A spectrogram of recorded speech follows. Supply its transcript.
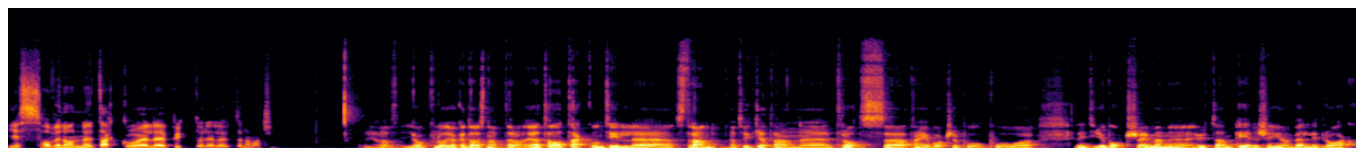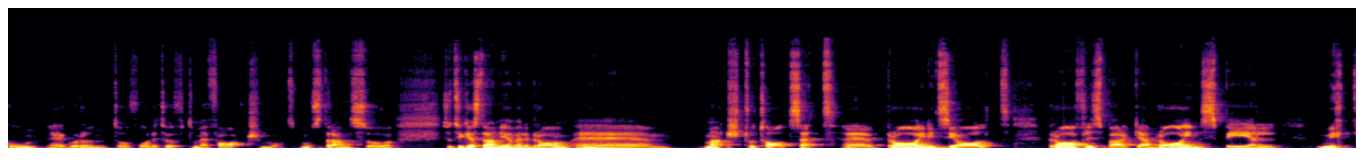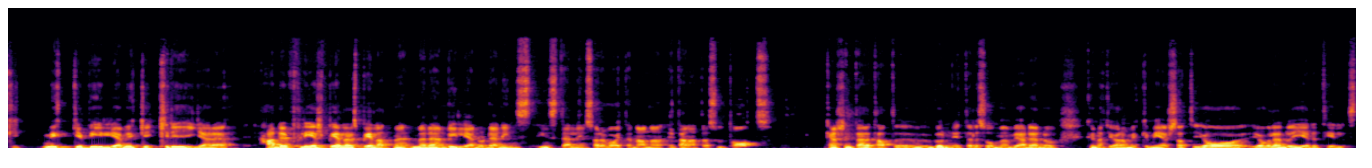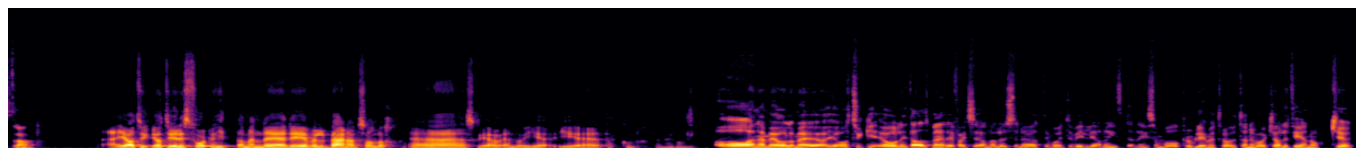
Yes, har vi någon eh, taco eller pytt att dela ut den här matchen? Ja, jag, förlåt, jag kan ta det snabbt där då. Jag tar tacon till eh, Strand. Jag tycker att han, eh, trots att han gör bort sig på, på, eller inte gör bort sig, men eh, utan Pedersen gör en väldigt bra aktion. Eh, går runt och får det tufft med fart mot, mot Strand. Så, så tycker jag Strand gör en väldigt bra eh, match totalt sett. Eh, bra initialt, bra frisparkar, bra inspel, mycket, mycket vilja, mycket krigare hade fler spelare spelat med, med den viljan och den inställningen så hade det varit en annan, ett annat resultat. Kanske inte hade tagit, eh, vunnit eller så, men vi hade ändå kunnat göra mycket mer. Så att jag, jag vill ändå ge det till Strand. Jag, ty jag tycker det är svårt att hitta, men det, det är väl Bernhardsson då. Eh, skulle jag ändå ge, ge tacon den här gången. Ja, nej, men jag håller med. Jag, jag, tycker, jag håller inte alls med dig faktiskt i analysen. Att det var inte viljan och inställning som var problemet, tror utan det var kvaliteten och eh,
